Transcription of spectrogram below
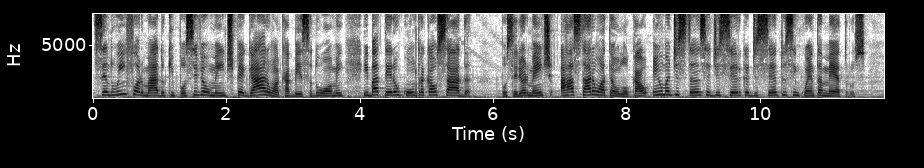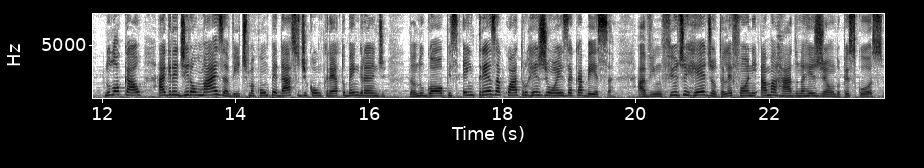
sendo informado que possivelmente pegaram a cabeça do homem e bateram contra a calçada. Posteriormente, arrastaram até o local em uma distância de cerca de 150 metros. No local, agrediram mais a vítima com um pedaço de concreto bem grande, dando golpes em três a quatro regiões da cabeça. Havia um fio de rede ao telefone amarrado na região do pescoço.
